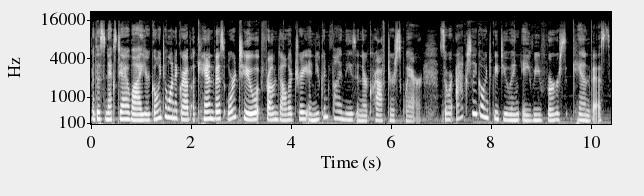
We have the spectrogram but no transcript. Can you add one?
For this next DIY, you're going to want to grab a canvas or two from Dollar Tree and you can find these in their crafter square. So we're actually going to be doing a reverse canvas.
